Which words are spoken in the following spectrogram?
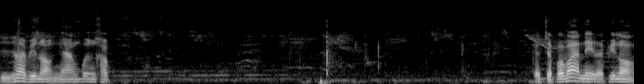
ดีถ้าพี่น้องยางเบิ้งครับก็จะประมาณนี้แหละพี่น้อง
